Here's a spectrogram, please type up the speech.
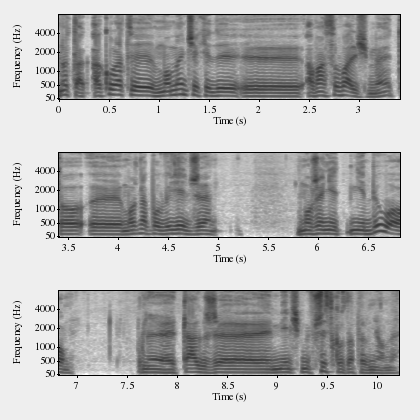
No tak, akurat y, w momencie, kiedy y, awansowaliśmy, to y, można powiedzieć, że może nie, nie było tak, że mieliśmy wszystko zapewnione,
